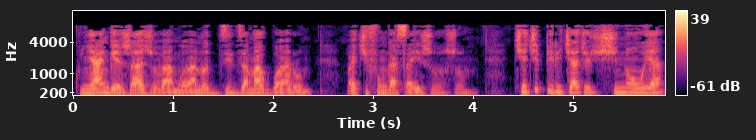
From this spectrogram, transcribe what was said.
kunyange zvazvo vamwe vanodzidza magwaro vachifunga saizvozvo. Chechipiri chacho chinouya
